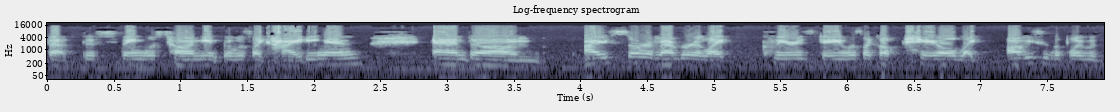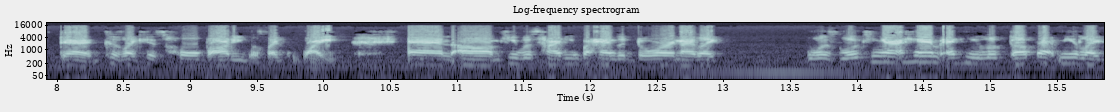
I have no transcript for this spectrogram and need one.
that this thing was telling me it was like hiding in, and um, I still remember like clear as day was like a pale like obviously the boy was dead because like his whole body was like white and um, he was hiding behind the door and I like was looking at him and he looked up at me like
